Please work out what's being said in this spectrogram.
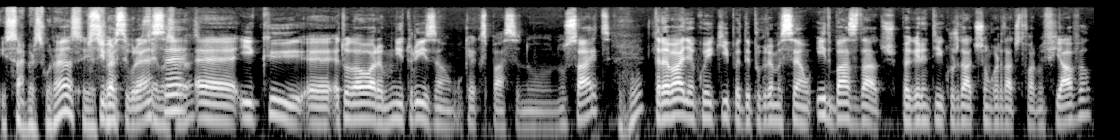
E cibersegurança. e assim. cibersegurança, Cibersegurança. eh, e que eh, a toda a hora monitorizam o que é que se passa no, no site, Uhum. trabalham com a equipa de programação e de base de dados para garantir que os dados são guardados de forma fiável,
